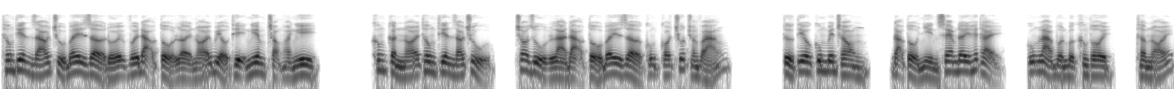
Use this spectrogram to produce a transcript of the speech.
thông thiên giáo chủ bây giờ đối với đạo tổ lời nói biểu thị nghiêm trọng hoài nghi. Không cần nói thông thiên giáo chủ, cho dù là đạo tổ bây giờ cũng có chút choáng váng. Tử tiêu cung bên trong, đạo tổ nhìn xem đây hết thảy, cũng là buồn bực không thôi, thầm nói,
